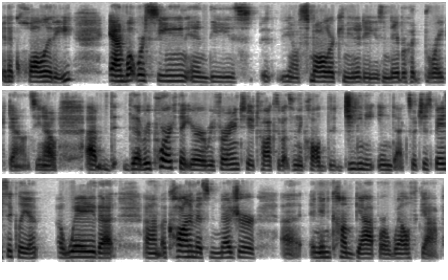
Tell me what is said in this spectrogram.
inequality and what we're seeing in these you know smaller communities and neighborhood breakdowns you know um, the, the, report that you're referring to talks about something called the gini index which is basically a, a way that um, economists measure uh, an income gap or wealth gap.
